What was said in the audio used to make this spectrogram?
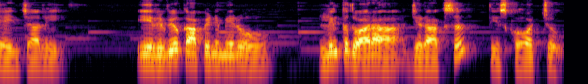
చేయించాలి. ఈ రివ్యూ కాపీని మీరు లింక్ ద్వారా జిరాక్స్ తీసుకోవచ్చు.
